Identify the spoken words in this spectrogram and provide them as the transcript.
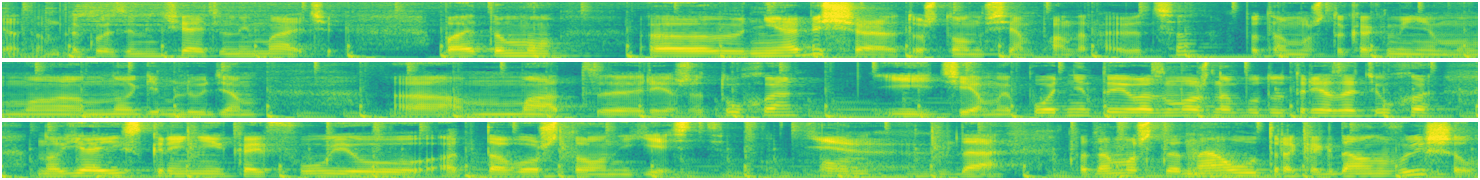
я там такой замечательный мальчик. Поэтому э, не обещаю то, что он всем понравится, потому что как минимум э, многим людям мат режет ухо, и темы поднятые, возможно, будут резать ухо, но я искренне кайфую от того, что он есть. Он- да, потому что на утро, когда он вышел,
